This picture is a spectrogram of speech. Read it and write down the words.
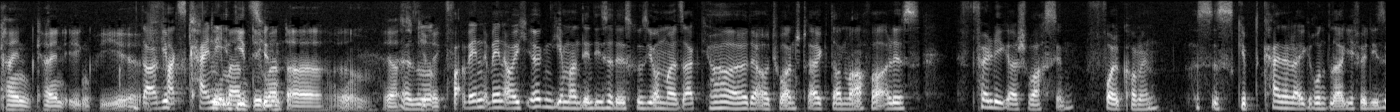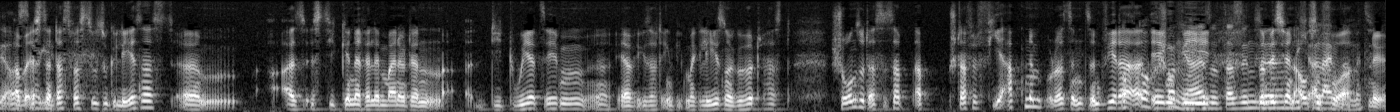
kein, kein irgendwie da gibt es keine den man, Indizien. Man da, ähm, ja, also direkt. wenn, wenn euch irgendjemand in dieser Diskussion mal sagt, ja, der Autorenstreik, dann war alles völliger Schwachsinn. Vollkommen. Es, es gibt keinerlei Grundlage für diese Aussage. Aber ist dann das, was du so gelesen hast, ähm, also ist die generelle Meinung dann, die du jetzt eben, äh, ja, wie gesagt, irgendwie mal gelesen oder gehört hast, schon so, dass es ab, ab Staffel 4 abnimmt? Oder sind, sind wir da doch, irgendwie schon, ja. also, da so ein bisschen außen vor? Nö.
